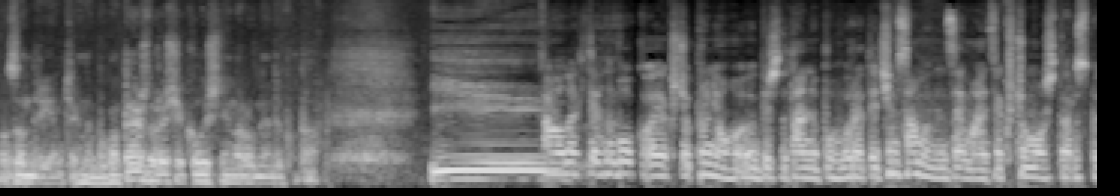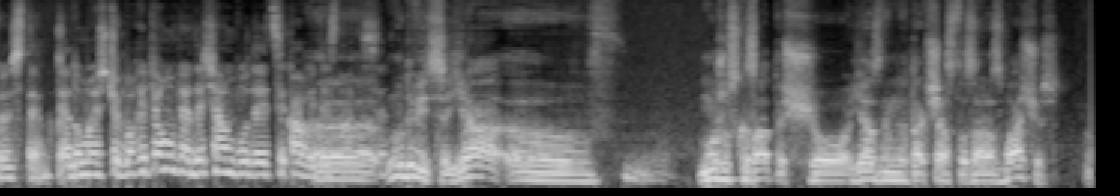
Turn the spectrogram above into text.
з Андрієм Тягнебоком. Теж, до речі, колишній народний депутат. І А Олег Тягнебок, якщо про нього більш детально поговорити, чим саме він займається, якщо можете розповісти? Я думаю, що багатьом глядачам буде цікаво Е, дізнатися. ну, дивіться, я е, можу сказати, що я з ним не так часто зараз бачусь. Е,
